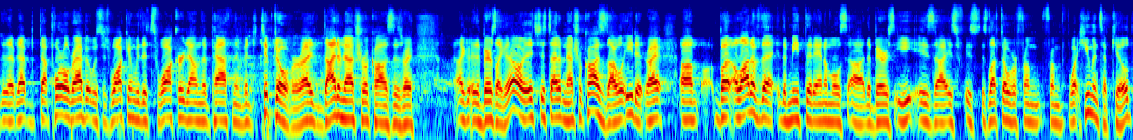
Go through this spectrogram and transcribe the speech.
the, that, that poor old rabbit was just walking with its walker down the path and then tipped over, right? Died of natural causes, right? Like the bear's like, oh, it's just out of natural causes. I will eat it, right? Um, but a lot of the, the meat that animals, uh, the bears eat, is, uh, is, is, is left over from, from what humans have killed.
